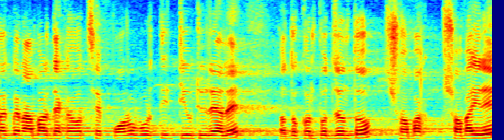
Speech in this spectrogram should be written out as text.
থাকবেন। আবার দেখা হচ্ছে পরবর্তী টিউটোরিয়ালে ততক্ষণ পর্যন্ত সবা সবাইরে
